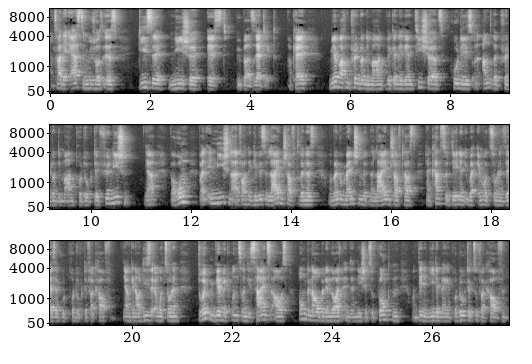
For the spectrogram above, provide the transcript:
Und zwar der erste Mythos ist, diese Nische ist übersättigt. Okay? Wir machen Print on Demand, wir generieren T-Shirts, Hoodies und andere Print on Demand Produkte für Nischen. Ja, warum? Weil in Nischen einfach eine gewisse Leidenschaft drin ist. Und wenn du Menschen mit einer Leidenschaft hast, dann kannst du denen über Emotionen sehr, sehr gut Produkte verkaufen. Ja, und genau diese Emotionen drücken wir mit unseren Designs aus, um genau bei den Leuten in der Nische zu punkten und denen jede Menge Produkte zu verkaufen,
